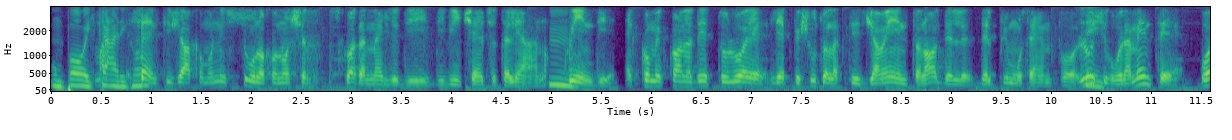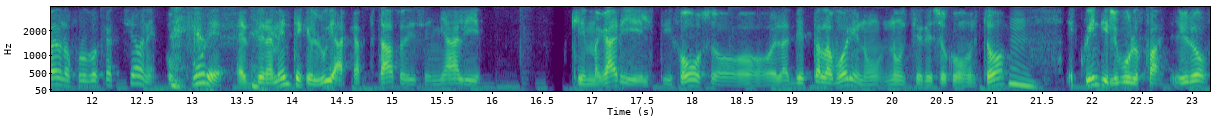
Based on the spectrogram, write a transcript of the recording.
un po' il Ma carico? Senti Giacomo, nessuno conosce la squadra meglio di, di Vincenzo Italiano, mm. quindi è come quando ha detto lui gli è piaciuto l'atteggiamento no, del, del, primo tempo, sì. lui sicuramente o è una provocazione oppure è veramente che lui ha captato dei segnali che magari il tifoso l'addetto ai lavori non, non, si è reso conto mm. e quindi vuole fa, gli lo,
